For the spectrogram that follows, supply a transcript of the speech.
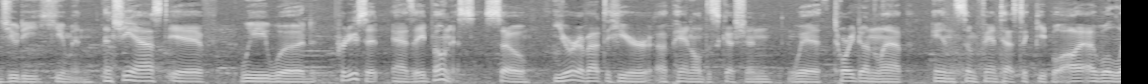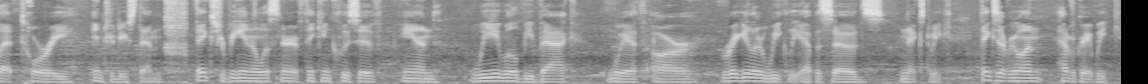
Judy Heumann, and she asked if we would produce it as a bonus. So you're about to hear a panel discussion with Torrie Dunlap and some fantastic people. I, I will let Torrie introduce them. Thanks for being a listener of Think Inclusive, and we will be back with our regular weekly episodes next week. Thanks, everyone. Have a great week.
